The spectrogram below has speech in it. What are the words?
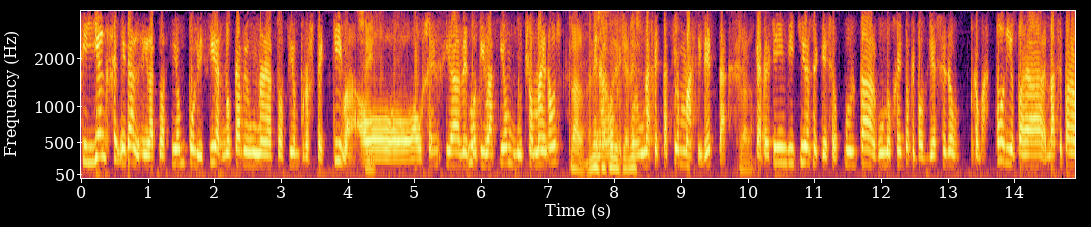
si ya en general en la actuación policial no cabe una actuación prospectiva o ausencia de motivación, mucho menos. Claro, en esas condiciones. Una afectación más directa. Que aprecien indicios de que se oculta algún objeto que podría ser probatorio para para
